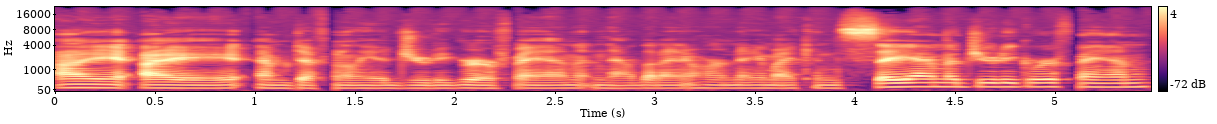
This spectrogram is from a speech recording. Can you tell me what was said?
I I am definitely a Judy Greer fan. and Now that I know her name, I can say I'm a Judy Greer fan.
